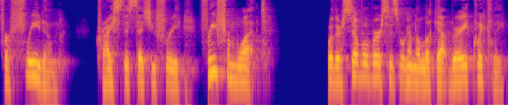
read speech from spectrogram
For freedom, Christ has set you free. Free from what? Well, there's several verses we're going to look at very quickly.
